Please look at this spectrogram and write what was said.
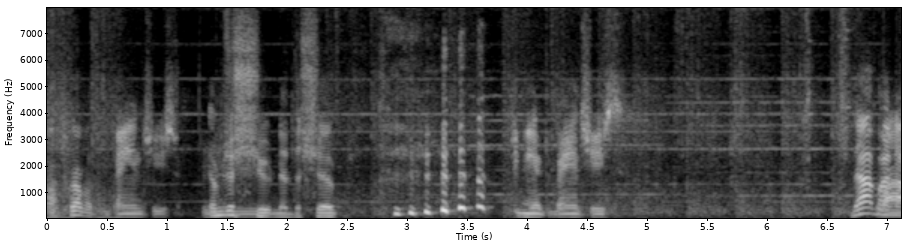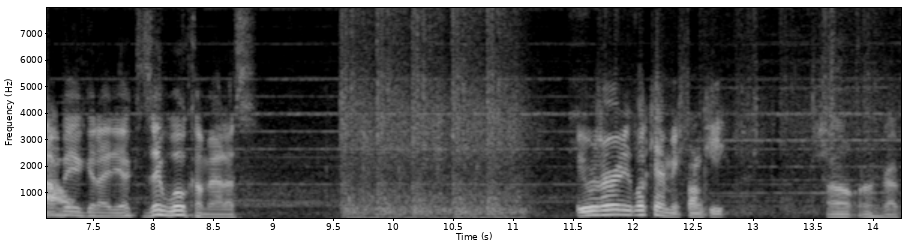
I forgot about the banshees. I'm just Mm, shooting at the ship. Shooting at the banshees. That might not be a good idea because they will come at us. He was already looking at me funky. Oh, okay.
